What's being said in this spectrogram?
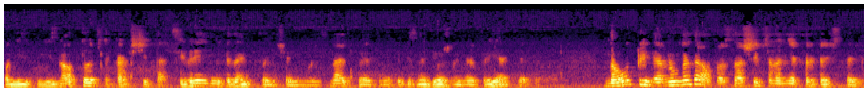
он не, не знал точно, как считать. С евреями никогда никто ничего не может знать, поэтому это безнадежное мероприятие. Но он примерно угадал, просто ошибся на некоторое количество лет.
